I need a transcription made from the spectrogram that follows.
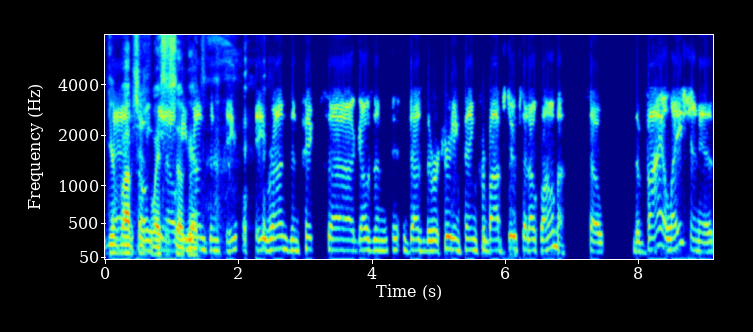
Your and Bob's so, voice you know, is so he good. Runs and, he, he runs and picks, uh, goes and does the recruiting thing for Bob Stoops at Oklahoma. So the violation is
